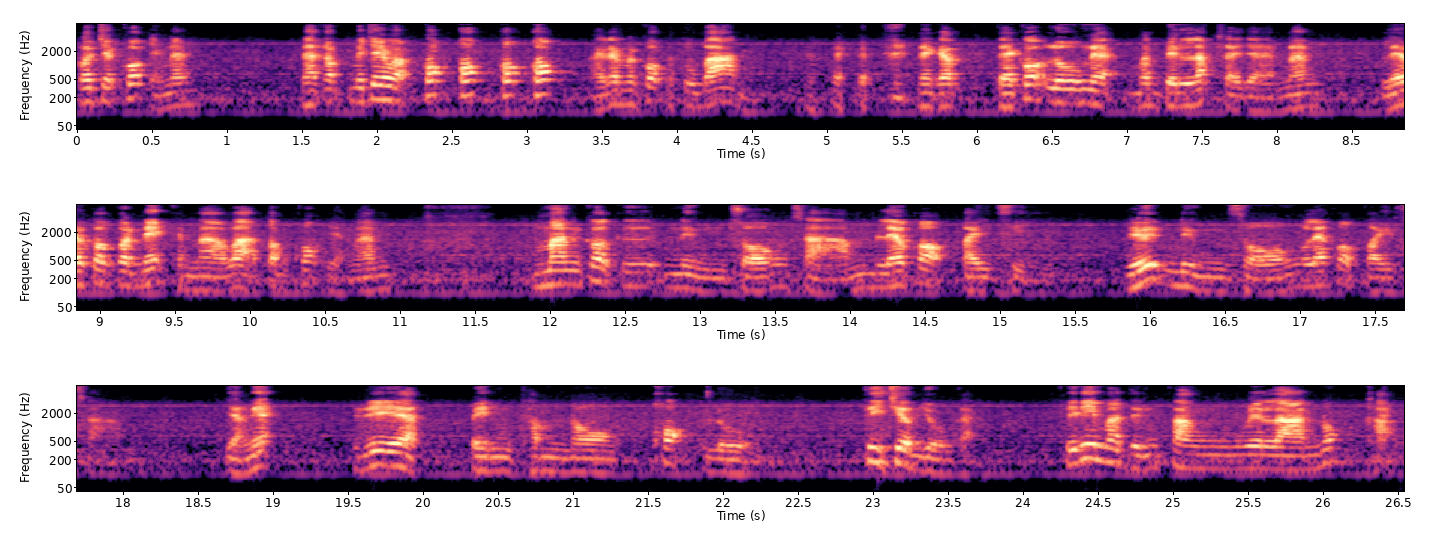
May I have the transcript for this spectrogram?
เขาจะเคาะอย่างนั้นนะครับ ไม่ใช่ว่าก๊อกก๊อกก๊อกก๊อกอันนั้นมันเคาะประตูบ้านนะครับ แต่เคาะโลงเนี่ยมันเป็นลักษณะอย่างนั้น แล้วก็ก็เน็ตกันมาว่าต้องเคาะอย่างนั้น มันก็คือหนึ่งสองสามแล้วก็ไปสี่หรือหนึ่งสองแล้วก็ไปสามอย่างเนี้ยเรียกเป็นทำนองเคาะโลงที่เชื่อมโยงกัน ทีนี้มาถึงฟังเวลานกขัน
